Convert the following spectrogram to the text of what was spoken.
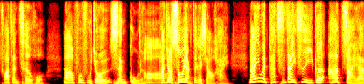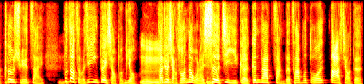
发生车祸，然后夫妇就身故了，他就要收养这个小孩。然后因为他实在是一个阿仔啊，科学仔，不知道怎么去应对小朋友，嗯，他就想说，那我来设计一个跟他长得差不多大小的。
